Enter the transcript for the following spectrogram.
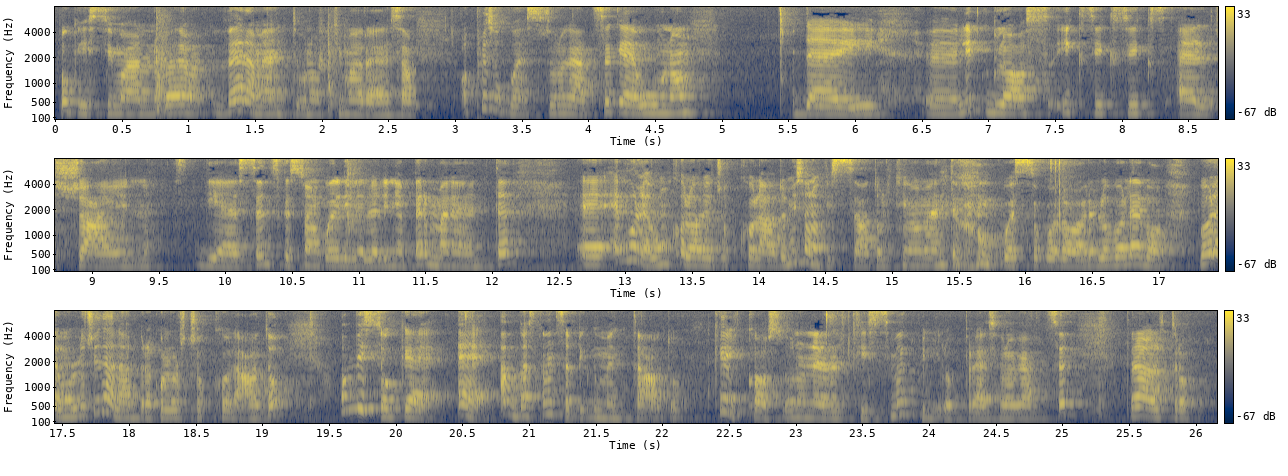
pochissimo e hanno ver veramente un'ottima resa. Ho preso questo ragazze che è uno dei eh, lip gloss XXXL Shine di Essence che sono quelli della linea permanente eh, e volevo un colore cioccolato. Mi sono fissata ultimamente con questo colore. Lo volevo, volevo un lucida labbra color cioccolato. Ho visto che è abbastanza pigmentato che il costo non era altissimo e quindi l'ho preso ragazze. Tra l'altro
